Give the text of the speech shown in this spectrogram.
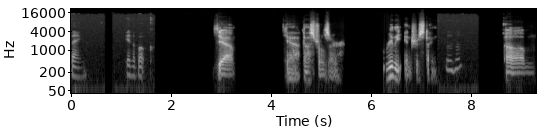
thing in the book. Yeah, yeah, Thestrals are really interesting. Mm-hmm. Um,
